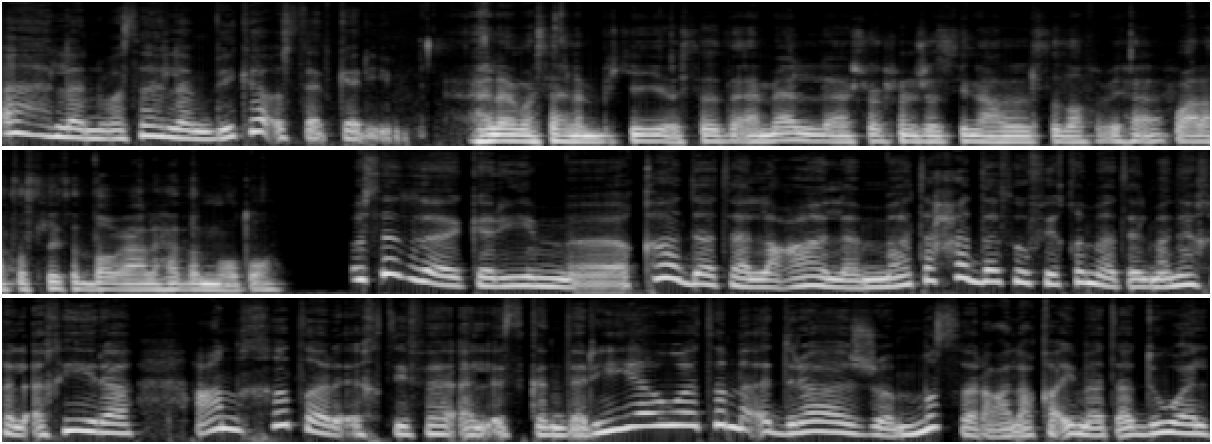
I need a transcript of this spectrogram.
أهلا وسهلا بك أستاذ كريم. أهلا وسهلا بك أستاذ أمال شكرا جزيلا على الاستضافة بها وعلى تسليط الضوء على هذا الموضوع. أستاذ كريم قادة العالم تحدثوا في قمة المناخ الأخيرة عن خطر اختفاء الإسكندرية وتم إدراج مصر على قائمة الدول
